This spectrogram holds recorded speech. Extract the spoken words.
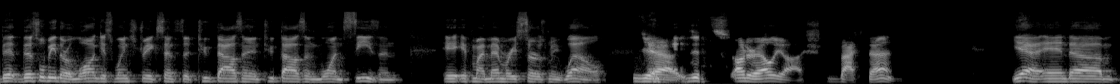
th- this will be their longest win streak since the 2000 and 2001 season, if my memory serves me well. Yeah, and, it's under Elias back then. Yeah, and um,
